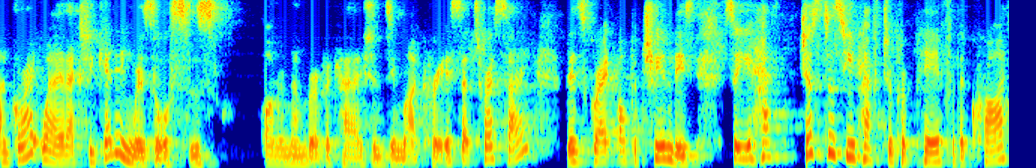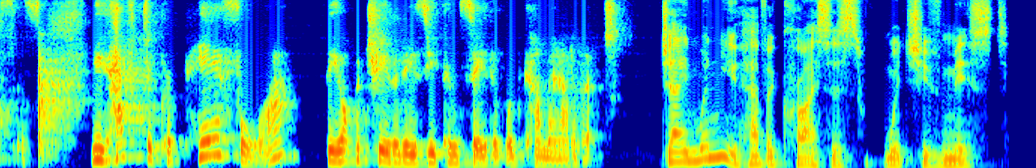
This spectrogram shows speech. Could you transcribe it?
a great way of actually getting resources on a number of occasions in my career. So that's where I say there's great opportunities. So you have just as you have to prepare for the crisis, you have to prepare for the opportunities you can see that would come out of it. Jane, when you have a crisis which you've missed,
